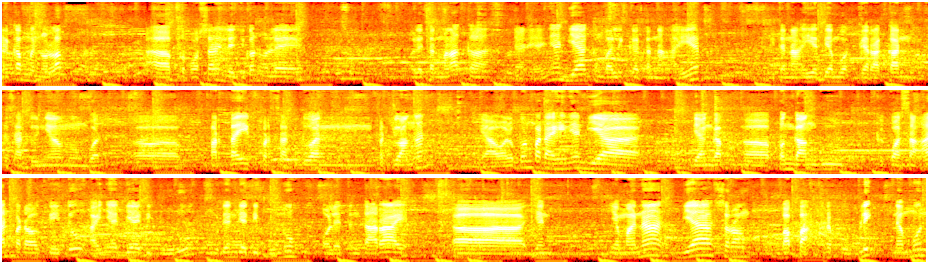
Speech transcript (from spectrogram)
mereka menolak uh, proposal yang diajukan oleh oleh Tan Malaka. Dan akhirnya dia kembali ke tanah air. Di tanah air dia membuat gerakan sesatunya membuat uh, partai persatuan perjuangan. Ya walaupun pada akhirnya dia dianggap uh, pengganggu kekuasaan pada waktu itu akhirnya dia diburu kemudian dia dibunuh oleh tentara uh, yang yang mana dia seorang bapak republik namun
